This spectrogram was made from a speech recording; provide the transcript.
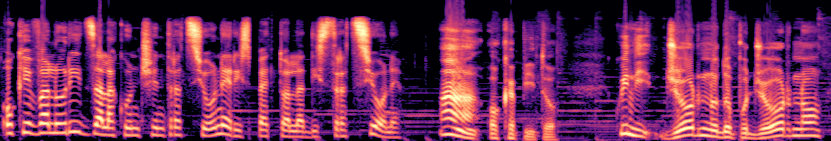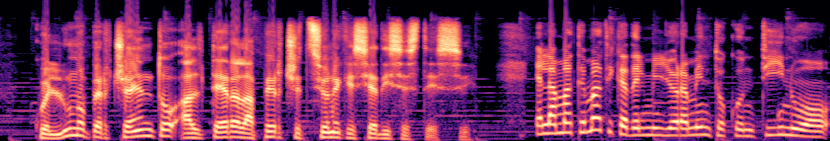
o che valorizza la concentrazione rispetto alla distrazione. Ah, ho capito. Quindi giorno dopo giorno quell'1% altera la percezione che si ha di se stessi. E la matematica del miglioramento continuo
